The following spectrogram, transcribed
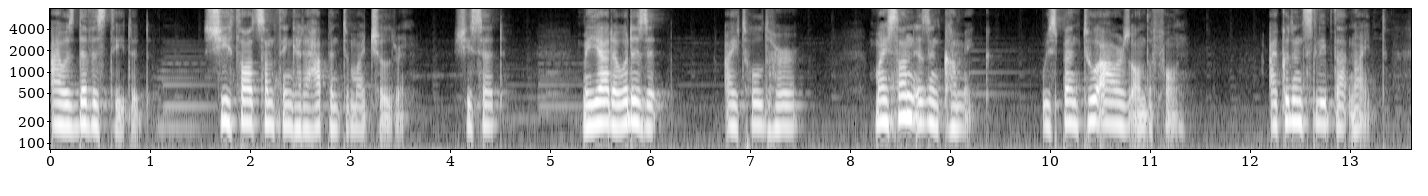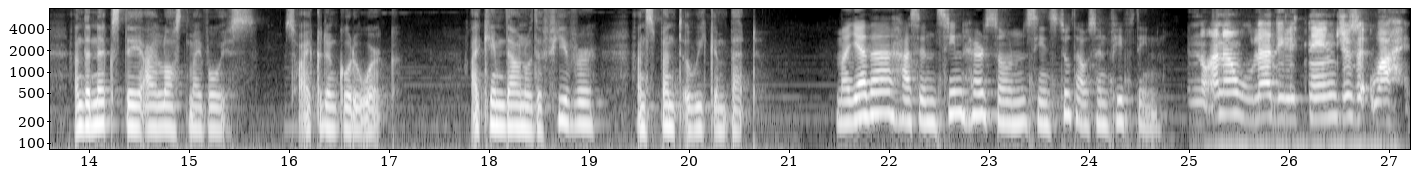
I was devastated. She thought something had happened to my children. She said, Mayada, what is it? I told her, My son isn't coming. We spent two hours on the phone. I couldn't sleep that night, and the next day I lost my voice, so I couldn't go to work. I came down with a fever and spent a week in bed. Mayada hasn't seen her son since 2015. إنه أنا وولادي الاثنين جزء واحد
